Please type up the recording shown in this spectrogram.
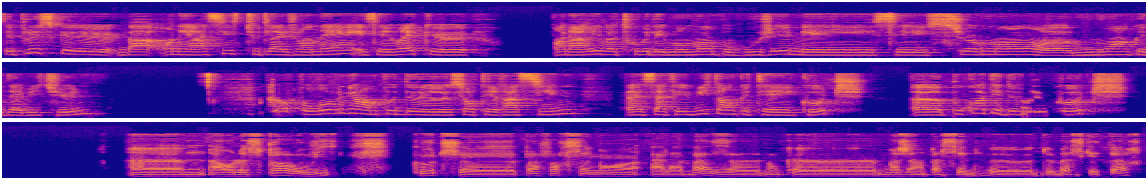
C'est plus que bah on est assis toute la journée et c'est vrai que on arrive à trouver les moments pour bouger, mais c'est sûrement moins que d'habitude. Alors, pour revenir un peu de, sur tes racines, euh, ça fait huit ans que tu es coach. Euh, pourquoi tu es devenu coach? Euh, Alors, le sport, oui. Coach, pas forcément à la base. Donc, moi, j'ai un passé de, de basketteur.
